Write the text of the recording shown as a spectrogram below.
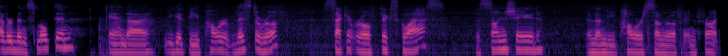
ever been smoked in, And uh, you get the Power Vista roof, second row fixed glass, the sunshade, and then the power sunroof in front.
